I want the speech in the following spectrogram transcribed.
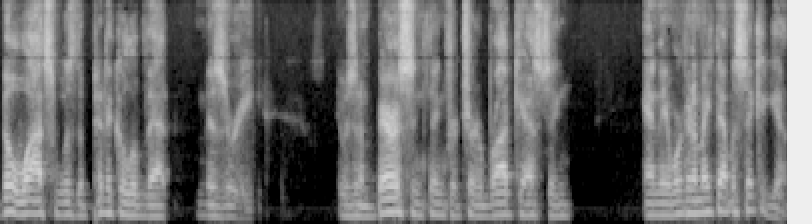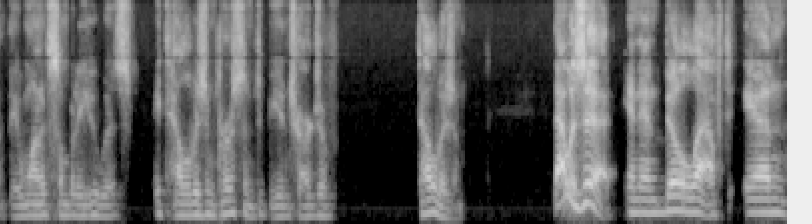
Bill Watts was the pinnacle of that misery. It was an embarrassing thing for Turner Broadcasting, and they weren't going to make that mistake again. They wanted somebody who was a television person to be in charge of television. That was it. And then Bill left. And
